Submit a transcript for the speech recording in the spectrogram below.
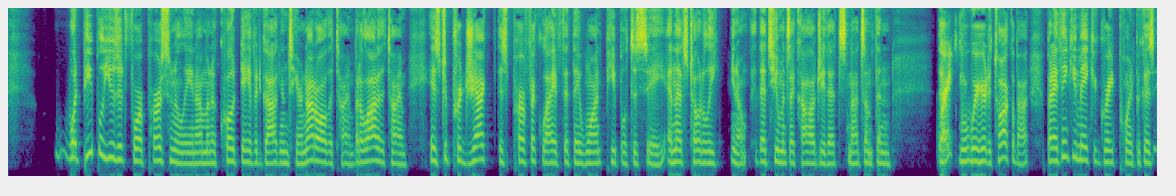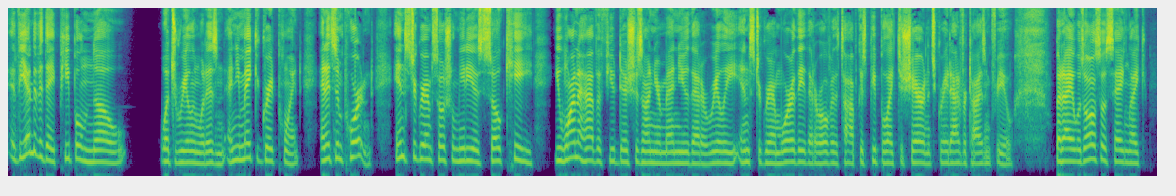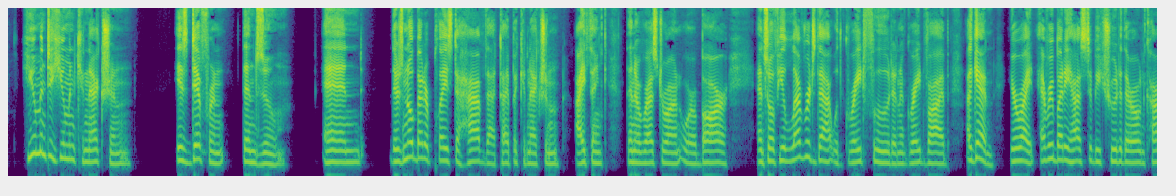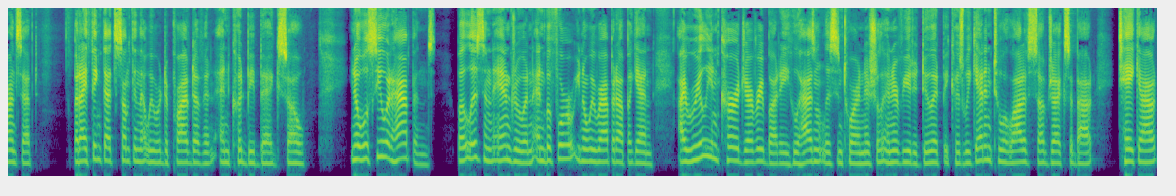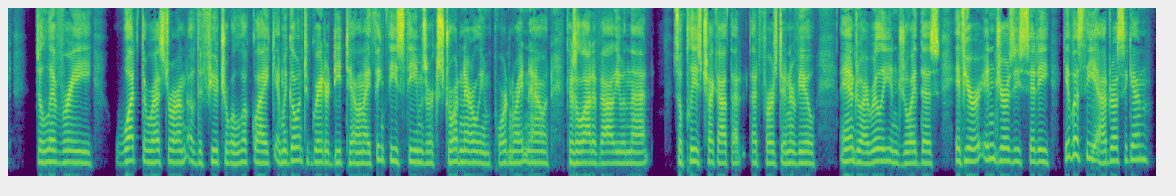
what people use it for personally, and I'm going to quote David Goggins here, not all the time, but a lot of the time, is to project this perfect life that they want people to see. And that's totally, you know, that's human psychology. That's not something that right. we're here to talk about. But I think you make a great point because at the end of the day, people know what's real and what isn't. And you make a great point. point, and it's important. Instagram social media is so key. You want to have a few dishes on your menu that are really Instagram worthy, that are over the top, because people like to share and it's great advertising for you. But I was also saying, like, human to human connection is different than Zoom. And there's no better place to have that type of connection, I think, than a restaurant or a bar. And so if you leverage that with great food and a great vibe, again, you're right. Everybody has to be true to their own concept. But I think that's something that we were deprived of and, and could be big. So, you know, we'll see what happens. But listen, Andrew, and, and before you know we wrap it up again, I really encourage everybody who hasn't listened to our initial interview to do it because we get into a lot of subjects about takeout, delivery, what the restaurant of the future will look like, and we go into greater detail. And I think these themes are extraordinarily important right now, and there's a lot of value in that. So please check out that that first interview. Andrew, I really enjoyed this. If you're in Jersey City, give us the address again.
